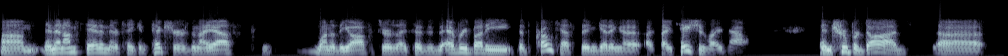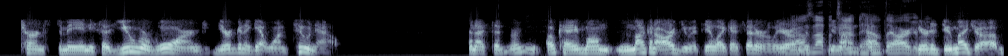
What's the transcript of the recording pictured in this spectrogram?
um, and then I'm standing there taking pictures, and I ask one of the officers, I said, "Is everybody that's protesting getting a, a citation right now?" And Trooper Dodds uh, turns to me and he says, You were warned, you're going to get one too now. And I said, mm, Okay, mom, I'm not going to argue with you. Like I said earlier, now's just, not the time know, to have the argument. Here to do my job.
